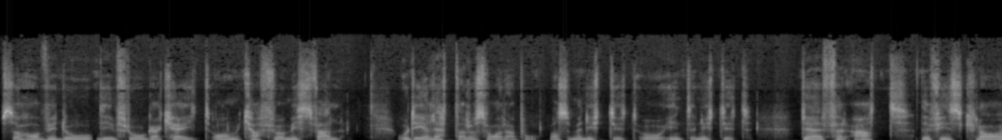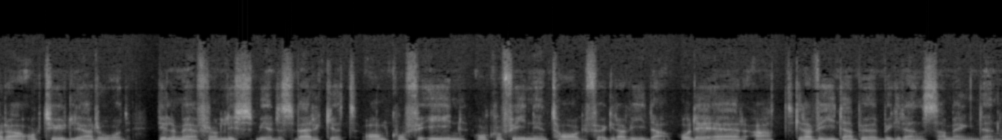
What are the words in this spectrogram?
Så har vi då din fråga Kate om kaffe och missfall. Och det är lättare att svara på vad som är nyttigt och inte nyttigt. Därför att det finns klara och tydliga råd till och med från Livsmedelsverket om koffein och koffeinintag för gravida. Och det är att gravida bör begränsa mängden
